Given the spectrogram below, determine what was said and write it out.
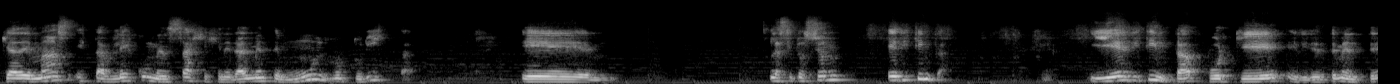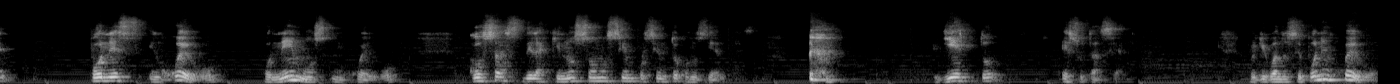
que además establezco un mensaje generalmente muy rupturista, eh, la situación es distinta. Y es distinta porque, evidentemente, pones en juego, ponemos en juego cosas de las que no somos 100% conscientes. y esto es sustancial. Porque cuando se pone en juego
